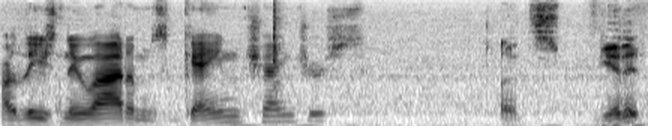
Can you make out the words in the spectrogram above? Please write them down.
Are these new items game changers? Let's get it.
